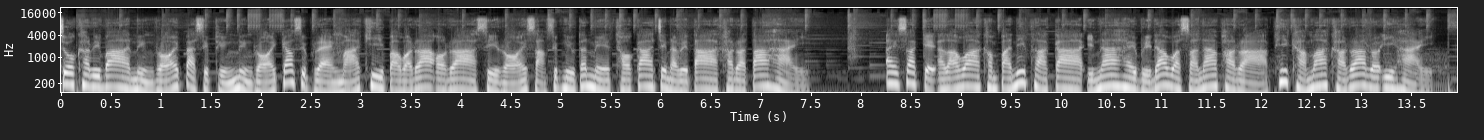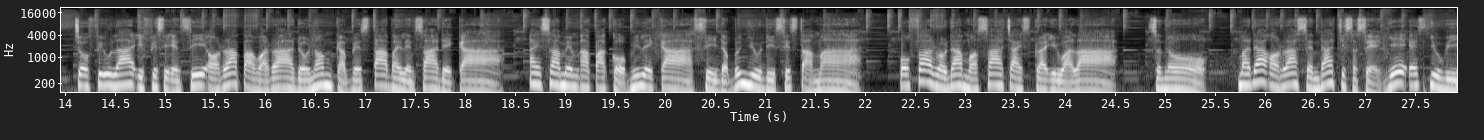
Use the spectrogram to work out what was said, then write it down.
โจคาริบา180-190 แรงม้าคีปาวาร่าออร่า 430 นิวตันเมตรทอก้าเจเนเรตาคาราต้าไฮไอซาเกตอลาวาคัมปานีพลากาอินาไฮบริดาวาซานาพาราพี่ขามาคารารออีไฮโจฟิลล่าอิฟิเซนซีออร่าปาวาร่าโดนอมกับเบสตาไบเลนซาเดกาไอซาเมมอาปาโกมิเลกา 4WD ซิสตามาโอฟาโรดามอซาใจสกรอิวาลาสโน มาด้าออร่าเซนดาจิสเซเยสยูวี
